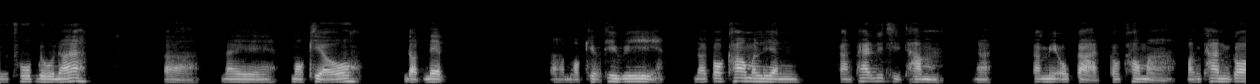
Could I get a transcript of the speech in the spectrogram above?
YouTube ดูนะในหมอกเขียว .net เอ่อหมอกเขียวทีวีแล้วก็เข้ามาเรียน การแพทย์วิถีธรรมนะถ้ามีโอกาสก็เข้ามา บางท่านก็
